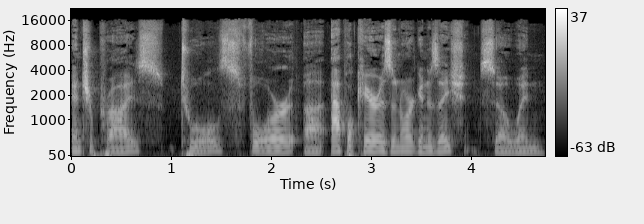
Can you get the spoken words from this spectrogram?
enterprise tools for uh, Apple Care as an organization. So when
